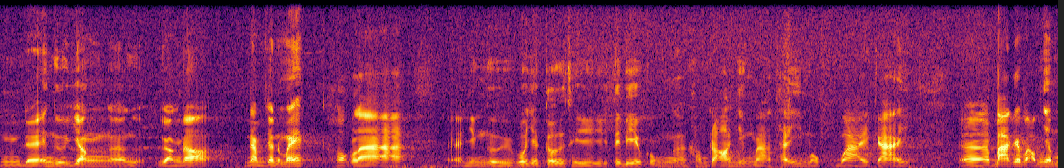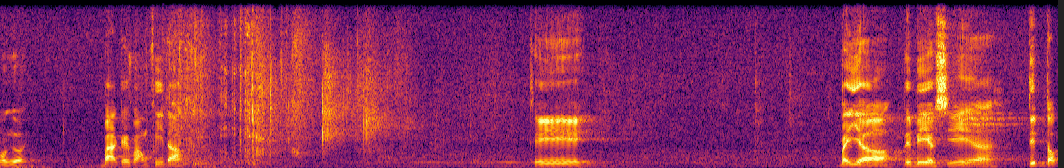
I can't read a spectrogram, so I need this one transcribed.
ừ, để người dân gần đó nằm cho nó mát. Hoặc là những người vô gia cư thì TBL cũng không rõ nhưng mà thấy một vài cái ba cái võng nha mọi người. Ba cái võng phía đó. Thì bây giờ TBL sẽ à, tiếp tục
